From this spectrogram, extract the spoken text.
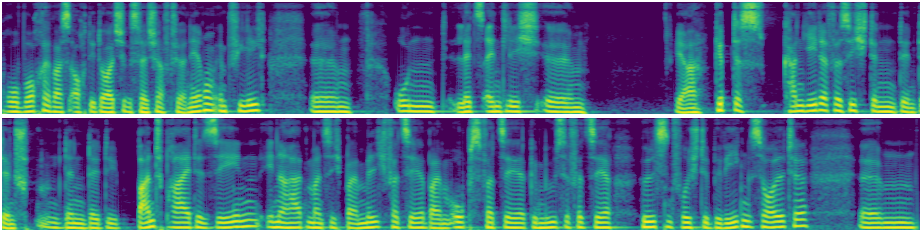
pro Woche, was auch die Deutsche Gesellschaft für Ernährung empfiehlt. Ähm, und letztendlich äh, ja, gibt es kann jeder für sich den, den, den, den, die Bandbreite sehen, innerhalb man sich beim Milchverzehr, beim Obstverzehr, Gemüseverzehr, Hülsenfrüchte bewegen sollte. Ähm,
